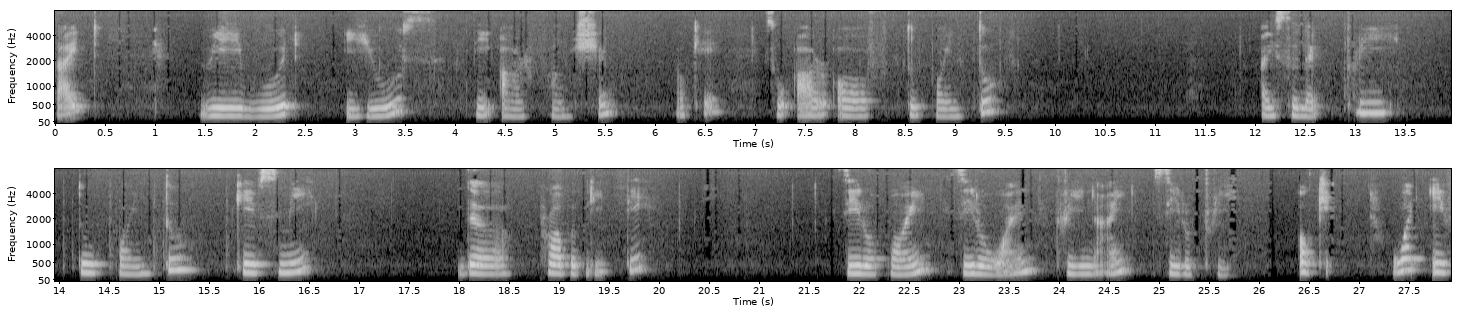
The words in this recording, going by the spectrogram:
side we would use the r function okay? So r of 2.2 I select 3 2.2 gives me the probability 0 0.013903 okay what if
